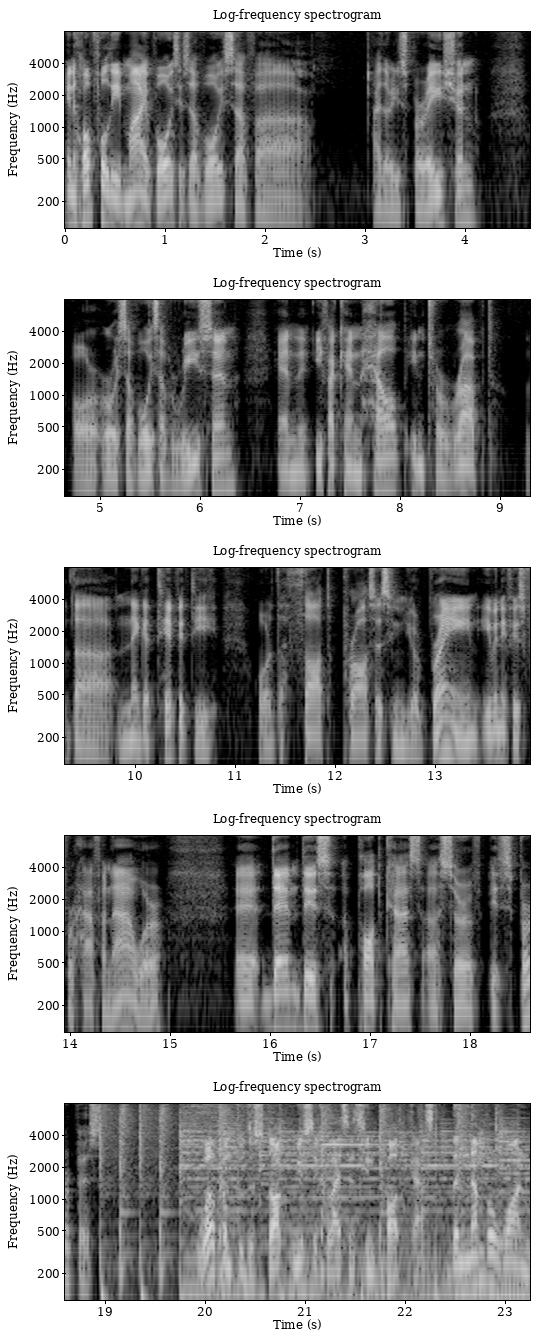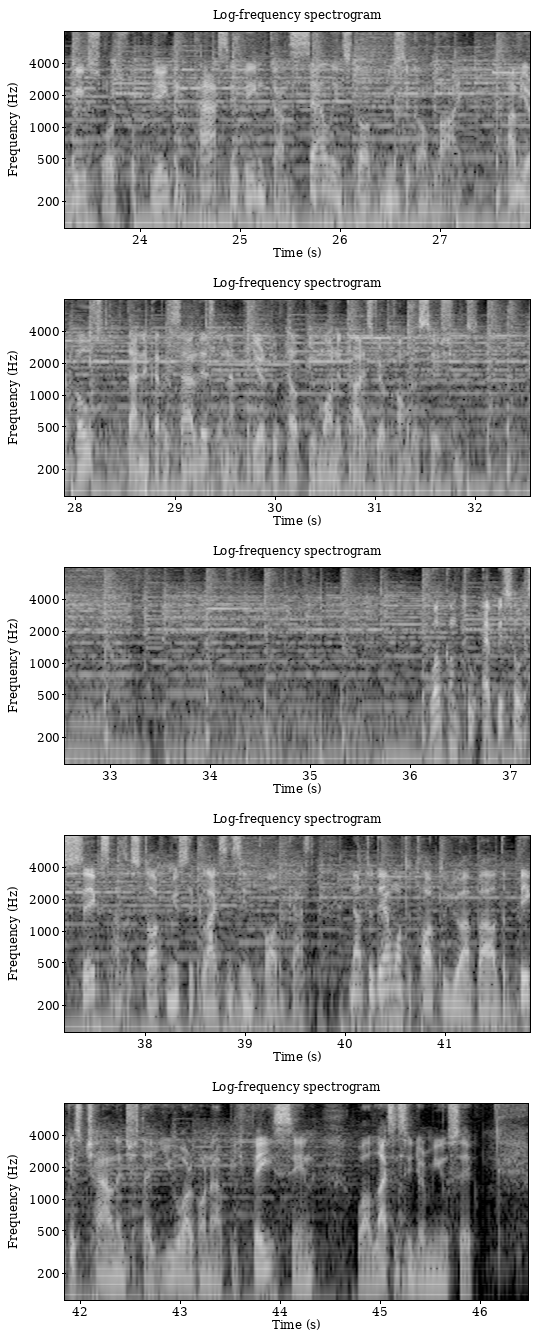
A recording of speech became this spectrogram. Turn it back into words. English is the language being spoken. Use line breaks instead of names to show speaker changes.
And hopefully, my voice is a voice of uh, either inspiration or, or is a voice of reason. And if I can help interrupt the negativity or the thought process in your brain, even if it's for half an hour, uh, then this uh, podcast uh, serve its purpose. Welcome to the Stock Music Licensing Podcast, the number one resource for creating passive income selling stock music online. I'm your host, Daniel Carrizales, and I'm here to help you monetize your compositions. Welcome to episode 6 of the Stock Music Licensing Podcast. Now, today I want to talk to you about the biggest challenge that you are going to be facing while licensing your music.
